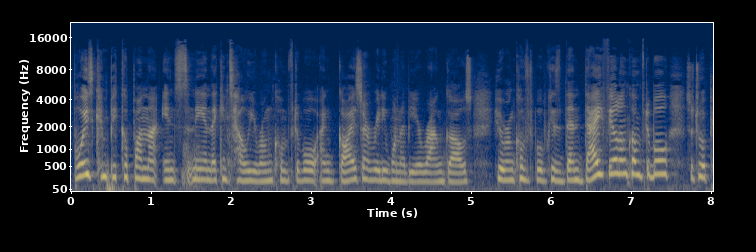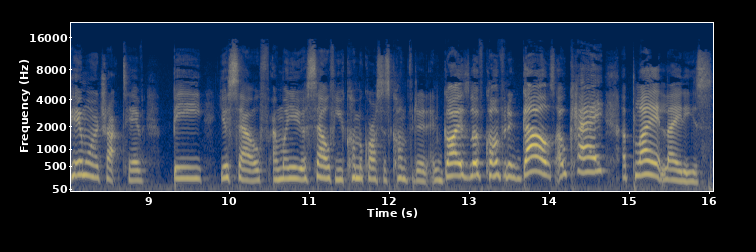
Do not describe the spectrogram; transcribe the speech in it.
Boys can pick up on that instantly and they can tell you're uncomfortable and guys don't really want to be around girls who are uncomfortable because then they feel uncomfortable. So to appear more attractive be yourself and when you're yourself you come across as confident. And guys love confident girls okay? Apply it ladies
